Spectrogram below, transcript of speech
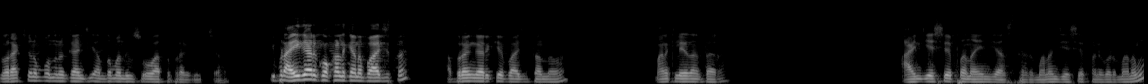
నువ్వు రక్షణ పొందిన కాంచి ఎంతమందికి సువార్త ప్రకటించావు? ఇప్పుడు అయ్యగారికి ఒకళ్ళకైనా బాధ్యత? అబ్రహం గారికే బాధ్యత అందామా మనకు లేదంటారా? ఆయన చేసే పని ఆయన చేస్తాడు. మనం చేసే పని కూడా మనము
